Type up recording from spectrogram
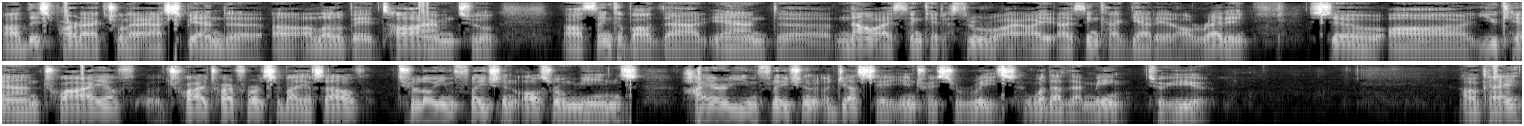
Uh, this part actually I spent uh, a little bit time to uh, think about that, and uh, now I think it through. I, I, I think I get it already. So uh, you can try try try first by yourself. Too low inflation also means higher inflation adjusted interest rates. What does that mean to you? Okay,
